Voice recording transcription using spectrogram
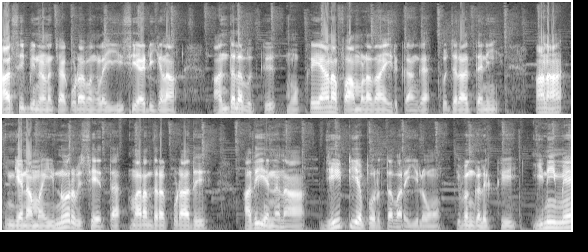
ஆர்சிபி நினச்சா கூட இவங்களை ஈஸியாக அடிக்கலாம். அந்தளவுக்கு மொக்கையான ஃபார்மில் தான் இருக்காங்க குஜராத் அணி. ஆனால் இங்கே நம்ம இன்னொரு விஷயத்தை மறந்துடக்கூடாது அது என்னென்னா ஜிடியை பொறுத்த வரையிலும் இவங்களுக்கு இனிமே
